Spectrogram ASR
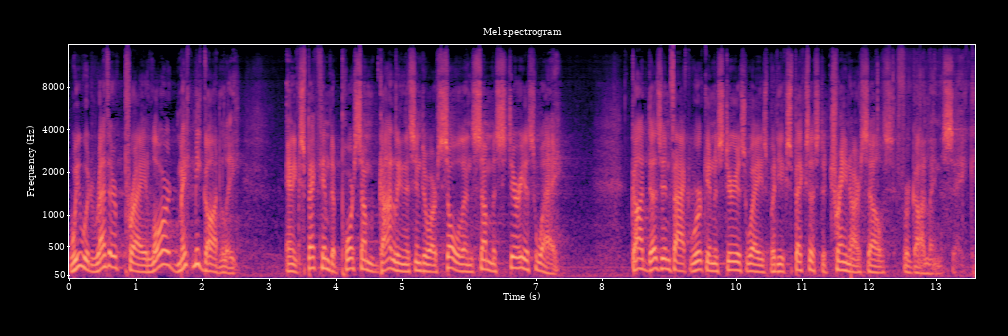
We would rather pray, Lord, make me godly, and expect Him to pour some godliness into our soul in some mysterious way God does, in fact, work in mysterious ways, but He expects us to train ourselves for godliness' sake.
